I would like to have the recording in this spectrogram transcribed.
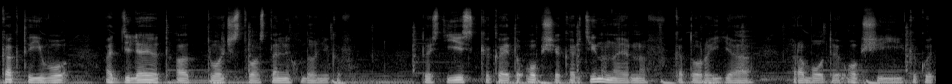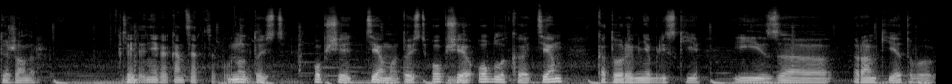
как-то его отделяют от творчества остальных художников. То есть есть какая-то общая картина, наверное, в которой я работаю, общий какой-то жанр. Это некая концепция. Получается. Ну, то есть общая тема, то есть общее облако тем, которые мне близки. И за рамки этого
